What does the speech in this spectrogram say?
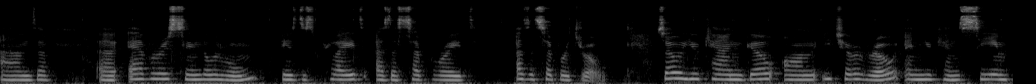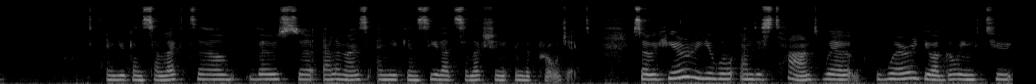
and uh, every single room is displayed as a separate as a separate row. So you can go on each other row and you can see and you can select uh, those uh, elements and you can see that selection in the project. So here you will understand where where you are going to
